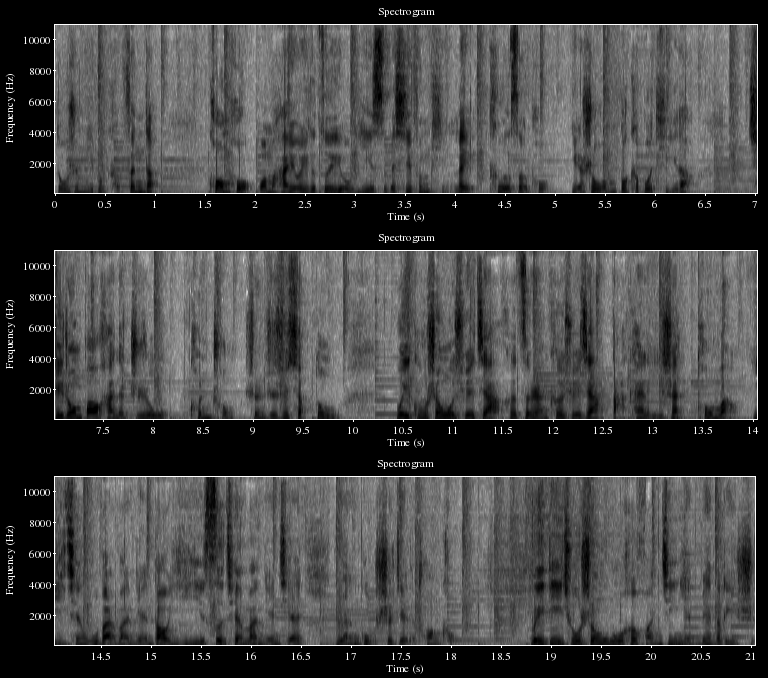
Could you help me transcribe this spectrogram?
都是密不可分的。矿珀我们还有一个最有意思的细分品类——特色珀，也是我们不可不提的，其中包含的植物、昆虫，甚至是小动物。为古生物学家和自然科学家打开了一扇通往一千五百万年到一亿四千万年前远古世界的窗口，为地球生物和环境演变的历史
